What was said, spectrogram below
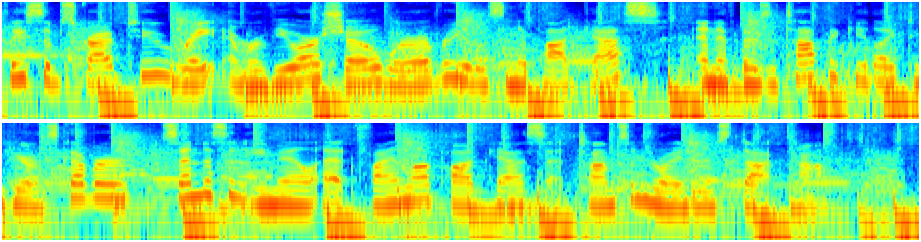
Please subscribe to, rate, and review our show wherever you listen to podcasts. And if there's a topic you'd like to hear us cover, send us an email at finelawpodcast at thomsonreuters.com.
